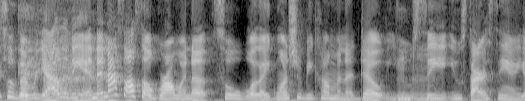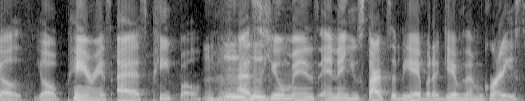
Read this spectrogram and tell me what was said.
to the reality, and then that's also growing up too. Well, like once you become an adult, you mm-hmm. see, you start seeing your your parents as people, mm-hmm. as mm-hmm. humans, and then you start to be able to give them grace.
